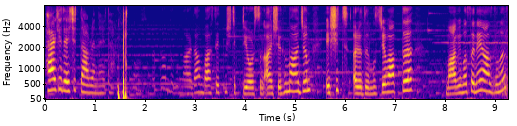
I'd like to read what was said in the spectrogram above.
herkese eşit davranırdı. Tam da bunlardan bahsetmiştik diyorsun Ayşe Hümacım. Eşit aradığımız cevaptı. Mavi masa ne yazdınız?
